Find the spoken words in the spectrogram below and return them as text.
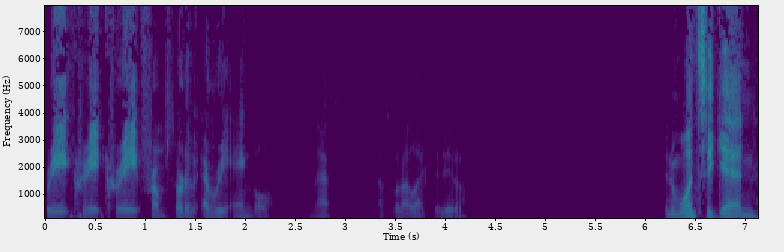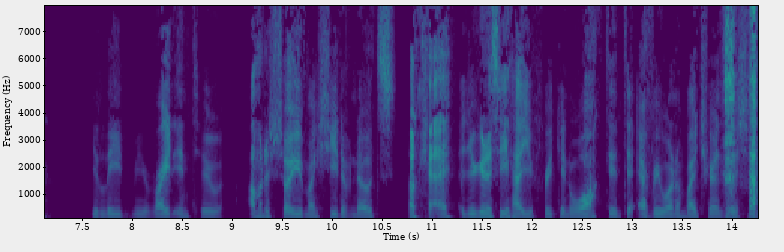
create, create, create from sort of every angle, and that's that's what I like to do. And once again, you lead me right into. I'm going to show you my sheet of notes, Okay. and you're going to see how you freaking walked into every one of my transitions.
